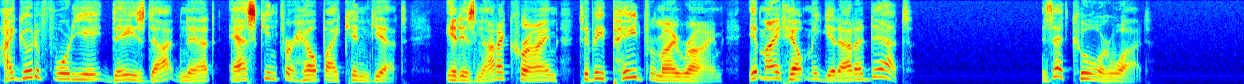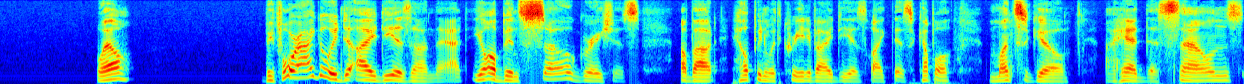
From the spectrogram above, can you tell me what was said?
I go to 48days.net asking for help I can get. It is not a crime to be paid for my rhyme. It might help me get out of debt. Is that cool or what? Well, before I go into ideas on that, you all have been so gracious about helping with creative ideas like this. A couple months ago, I had the sounds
